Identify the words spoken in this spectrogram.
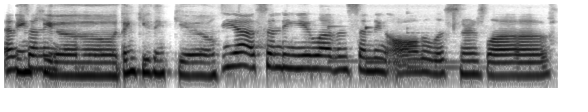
And thank sending, you. Thank you. Thank you. Yeah, sending you love and sending all the listeners love.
